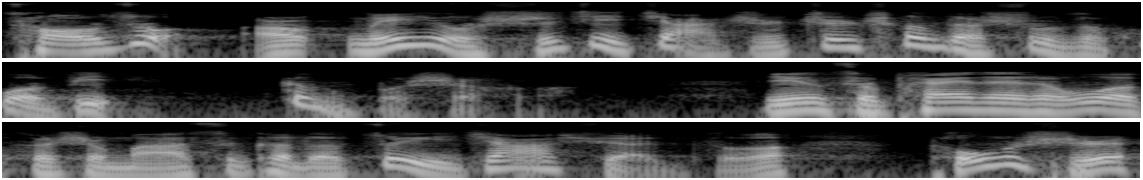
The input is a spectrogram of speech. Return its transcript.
炒作，而没有实际价值支撑的数字货币更不适合。因此，PyNetwork 是马斯克的最佳选择。同时，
